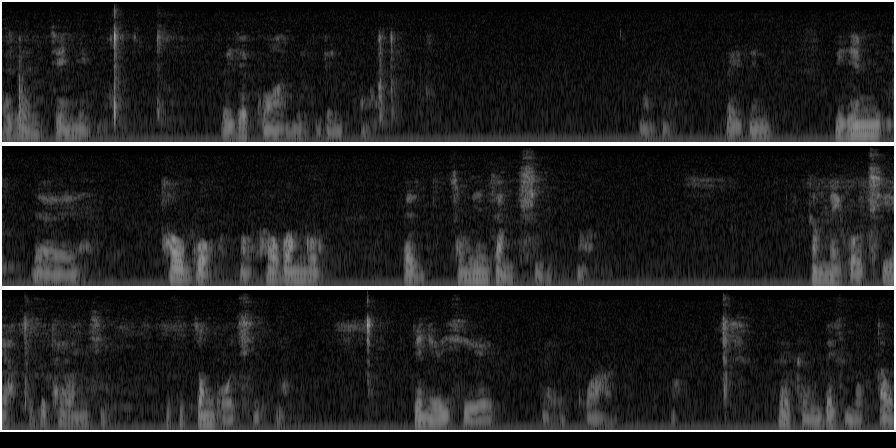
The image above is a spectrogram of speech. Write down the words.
还是很坚硬，有一些刮没是变刮。这已经已经呃抛过哦，抛光过，再重新上漆啊，上美国漆啊，不是台湾漆，这是中国漆啊，边有一些呃刮，这可能被什么刀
